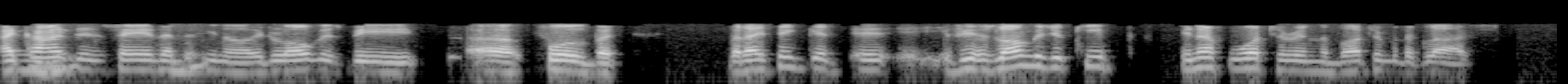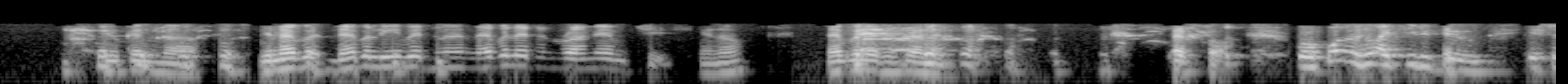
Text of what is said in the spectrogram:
I can't say that Mhm. you know it'll always be uh, full, but but I think it, it if you as long as you keep enough water in the bottom of the glass, you can uh, you never never leave it never let it run empty. You know, never let it run empty. That's all. Well, what I'd like you to do is to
